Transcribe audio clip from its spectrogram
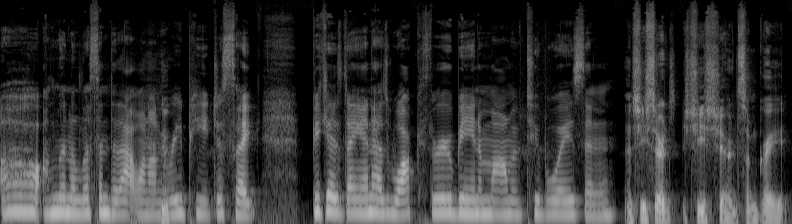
"Oh, I'm gonna listen to that one on repeat, just like." Because Diane has walked through being a mom of two boys, and And she shared she shared some great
